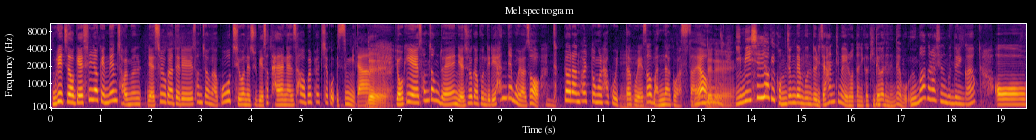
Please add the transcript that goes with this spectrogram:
우리 지역에 실력 있는 젊은 예술가들을 선정하고 지원해 주기 위해서 다양한 사업을 펼치고 있습니다. 네. 여기에 선정된 예술가분들이 한데 모여서 특별한 활동을 하고 있다고 음. 해서 만나고 왔어요. 네네. 이미 실력이 검증된 분들 이제 한 팀에 이뤘다니까 기대가 되는데 뭐 음악을 하시는 분들인가요? 어,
